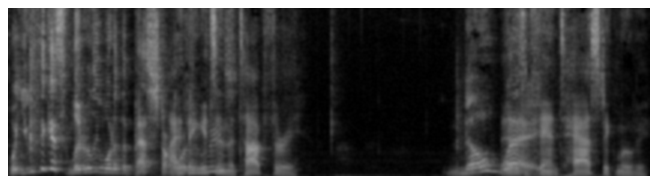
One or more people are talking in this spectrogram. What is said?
Wait, you think it's literally one of the best Star Wars? I Wars? think it's in the top three. No That way. is a fantastic movie.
